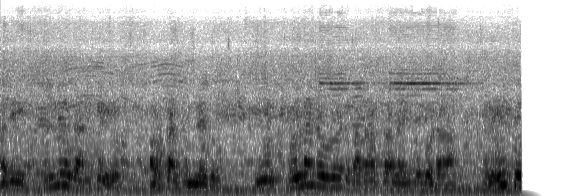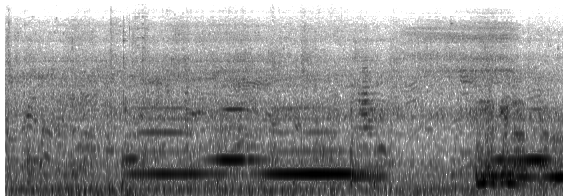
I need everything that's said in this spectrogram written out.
అది కుళ్ళేదానికి అవకాశం లేదు. ఈ కుళ్ళనటువంటి పదార్థాలు అన్ని కూడా రీసైకిల్ అందరికీ నమస్కారం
